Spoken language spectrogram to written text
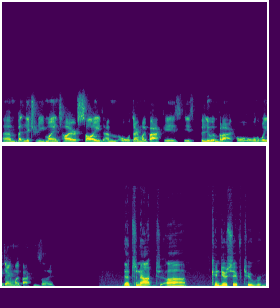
Um, but literally, my entire side and um, all down my back is is blue and black, all, all the way down my back and side. That's not uh, conducive to re-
